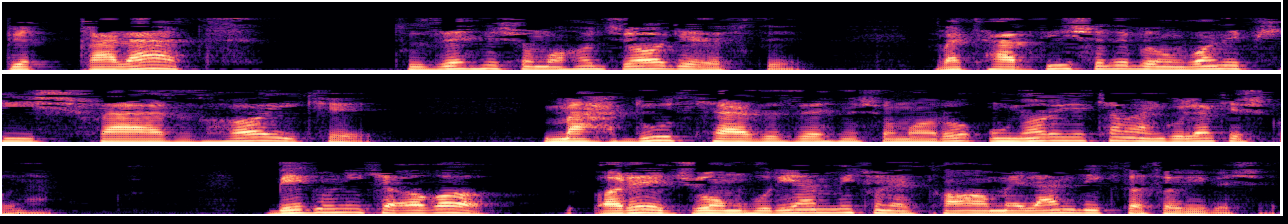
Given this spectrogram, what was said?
به غلط تو ذهن شماها جا گرفته و تبدیل شده به عنوان پیشفرض هایی که محدود کرده ذهن شما رو اونا رو یکم انگولکش کنم. بدونی که آقا آره جمهوری هم می‌تونه کاملا دیکتاتوری بشه.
